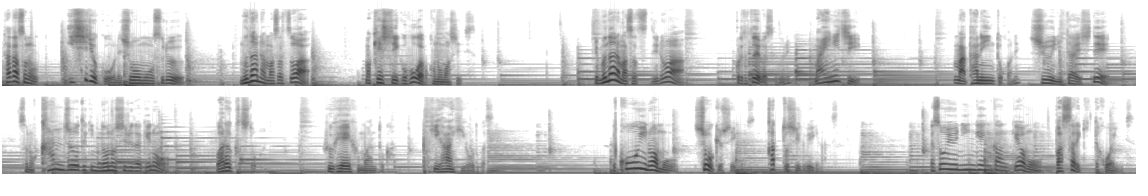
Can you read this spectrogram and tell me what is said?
ただその意志力をね消耗する無駄な摩擦は、まあ、消していく方が好ましいです。で無駄な摩擦っていうのは、これ例えばですけどね、毎日、まあ他人とかね、周囲に対して、その感情的に罵るだけの悪口とか、不平不満とか、批判批評とかですね。こういうのはもう消去していくんです。カットしていくべきなんです。そういう人間関係はもうバッサリ切った方がいいんです。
